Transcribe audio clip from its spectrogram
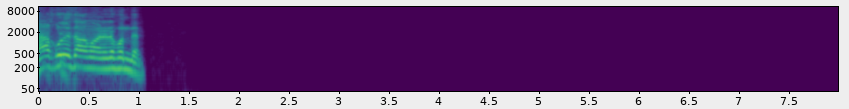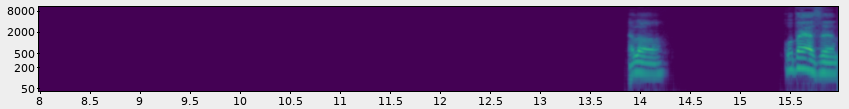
না কোনে যাও আমার এনে ফোন দেন। হ্যালো কোথায় আছেন?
